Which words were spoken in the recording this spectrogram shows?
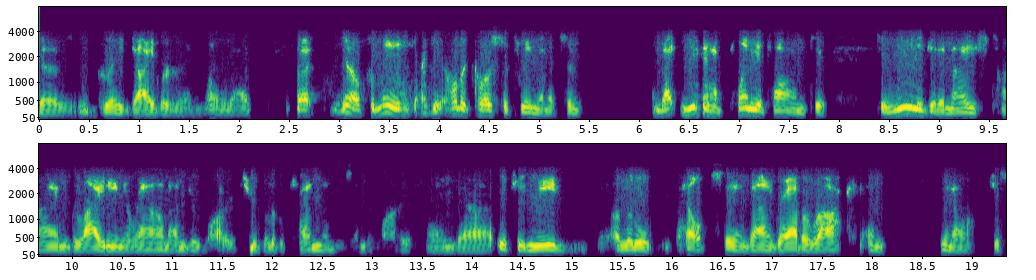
uh, great diver and all that. But you know, for me, I get hold it close to three minutes, and, and that you can have plenty of time to to really get a nice time gliding around underwater through the little canyons underwater. And uh, if you need a little help staying down, grab a rock and you know just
